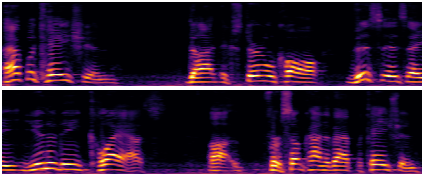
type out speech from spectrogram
Application dot external call. This is a Unity class uh, for some kind of application,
